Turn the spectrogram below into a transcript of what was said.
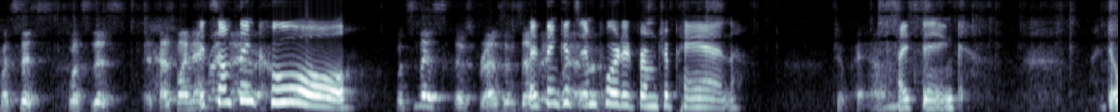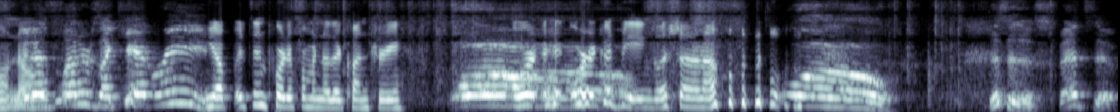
What's this? What's this? It has my name It's right something there. cool. What's this? There's presents I think it's imported from Japan. Japan? I think. I don't know. It has letters I can't read. Yep, it's imported from another country. Whoa. Or or it could be English, I don't know. Whoa. This is expensive.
